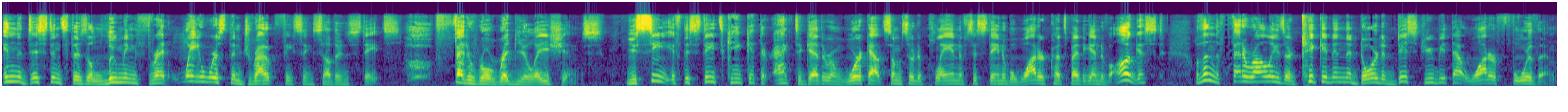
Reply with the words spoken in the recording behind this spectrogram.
In the distance, there's a looming threat way worse than drought facing southern states. Federal regulations. You see, if the states can't get their act together and work out some sort of plan of sustainable water cuts by the end of August, well then the federales are kicking in the door to distribute that water for them.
